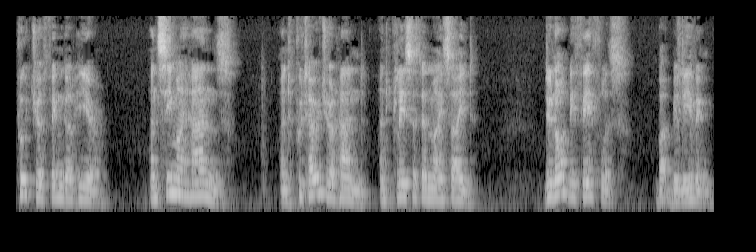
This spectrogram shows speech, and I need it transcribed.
Put your finger here and see my hands, and put out your hand and place it in my side. Do not be faithless, but believing.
